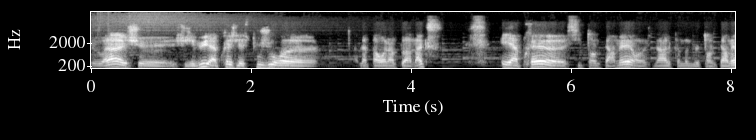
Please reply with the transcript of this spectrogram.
voilà, j'ai vu et après je laisse toujours euh, la parole un peu à Max. Et après, euh, si le temps le permet, en général, quand même le temps le permet,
